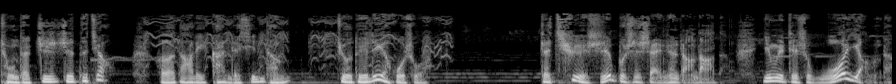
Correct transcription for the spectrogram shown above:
冲他吱吱的叫。何大力看着心疼，就对猎户说：“这确实不是山上长大的，因为这是我养的。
